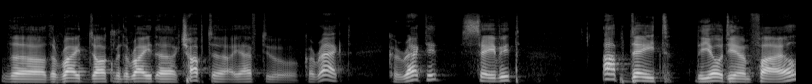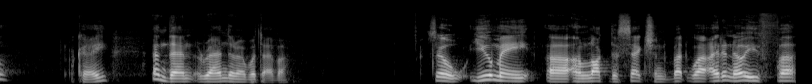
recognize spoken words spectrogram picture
the, the right document, the right uh, chapter I have to correct, correct it, save it, update the ODM file, okay, and then render or whatever. So you may uh, unlock the section, but well, I don't know if uh,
